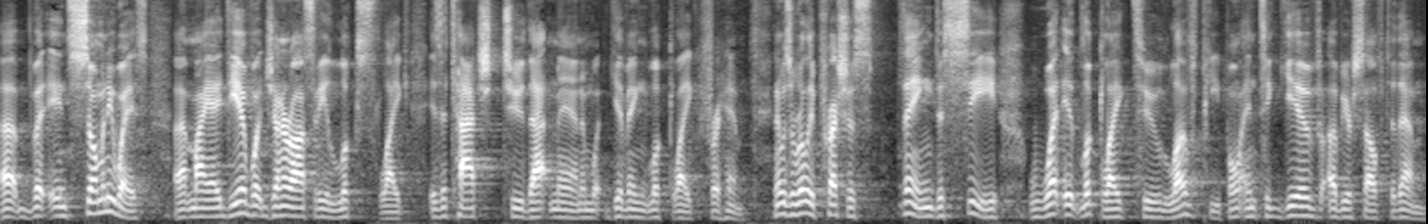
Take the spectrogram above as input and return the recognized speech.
Uh, but in so many ways, uh, my idea of what generosity looks like is attached to that man and what giving looked like for him. And it was a really precious thing to see what it looked like to love people and to give of yourself to them.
